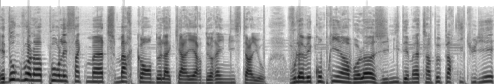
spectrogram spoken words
Et donc voilà pour les 5 matchs marquants de la carrière de Rey Mysterio. Vous l'avez compris, hein, voilà, j'ai mis des matchs un peu particuliers,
